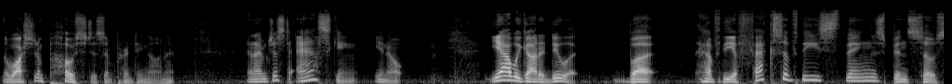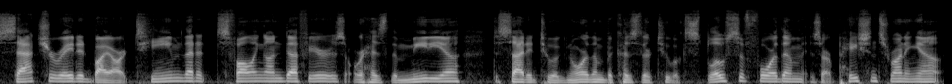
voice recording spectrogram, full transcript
The Washington Post isn't printing on it. And I'm just asking, you know, yeah, we got to do it, but have the effects of these things been so saturated by our team that it's falling on deaf ears, or has the media decided to ignore them because they're too explosive for them? Is our patience running out?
